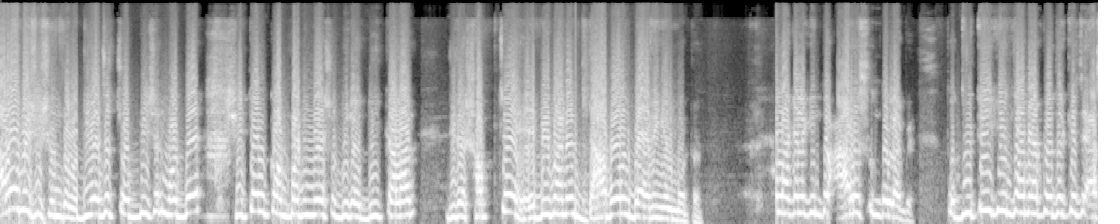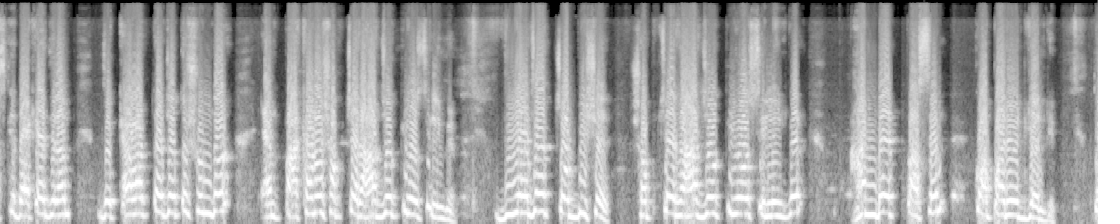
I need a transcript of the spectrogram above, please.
আরও বেশি সুন্দর। দুই হাজার মধ্যে শীতল কোম্পানি নিয়ে এসে, দুইটা দুই কালার যেটা সবচেয়ে হেভি মানের ডাবল ব্যারিং এর মোটর লাগালে কিন্তু আরও সুন্দর লাগবে। তো দুইটাই কিন্তু আমি আপনাদেরকে আজকে দেখাই দিলাম যে কালারটা যত সুন্দর এন্ড পাখারও সবচেয়ে রাজকীয় সিলিং ফ্যান দুই হাজার চব্বিশের সবচেয়ে রাজকীয় সিলিং ফ্যান হান্ড্রেড পার্সেন্ট কপারেট গ্যান্ডি তো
